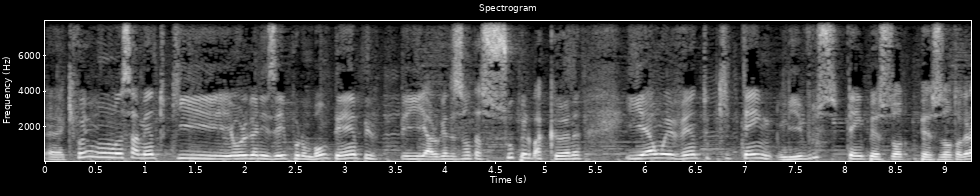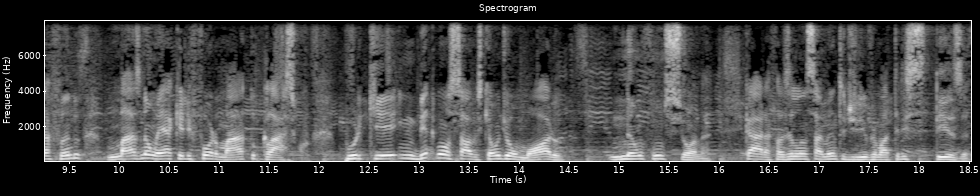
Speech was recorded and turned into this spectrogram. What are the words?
é, que foi um lançamento que eu organizei por um bom tempo e, a organização tá super bacana e é um evento que tem livros, tem pessoas, pessoas autografando, mas não é aquele formato clássico, porque em Bento Gonçalves, que é onde eu moro, não funciona. Cara, fazer lançamento de livro é uma tristeza.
